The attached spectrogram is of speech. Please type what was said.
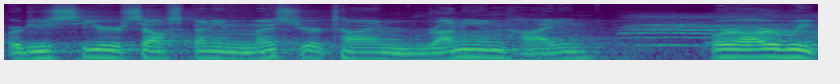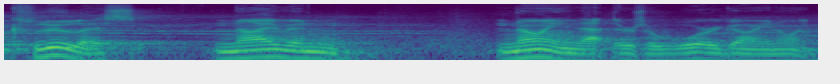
Or do you see yourself spending most of your time running and hiding? Or are we clueless, not even knowing that there's a war going on?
